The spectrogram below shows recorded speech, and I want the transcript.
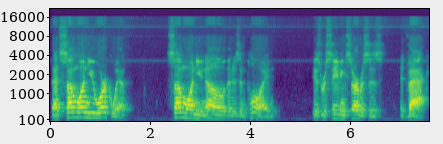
that someone you work with, someone you know that is employed, is receiving services at VAC.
